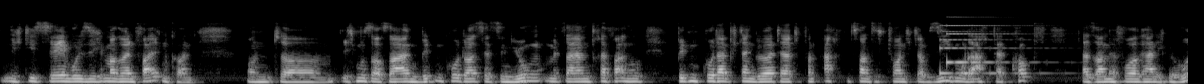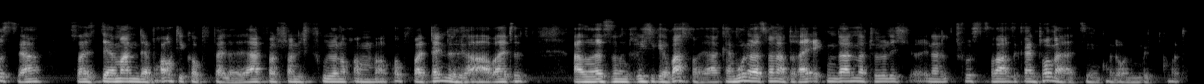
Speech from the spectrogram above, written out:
nicht die Szenen, wo die sich immer so entfalten können. Und äh, ich muss auch sagen, Bittenkurt, du hast jetzt den Jungen mit seinem Treffer angeguckt. Bittenkurt habe ich dann gehört, der hat von 28 Toren, ich glaube, sieben oder acht per Kopf. Das war mir vorher gar nicht bewusst, ja. Das heißt, der Mann, der braucht die Kopfbälle. Der hat wahrscheinlich früher noch am Kopfballpendel gearbeitet. Also das ist eine richtige Waffe. Ja. Kein Wunder, dass wir nach drei Ecken dann natürlich in der Schlussphase kein Tor mehr erzielen konnte ohne Bittenkurt.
